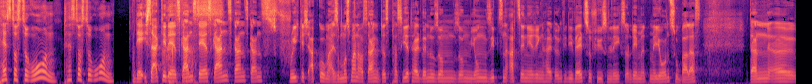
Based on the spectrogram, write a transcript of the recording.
Testosteron, Testosteron. Der, ich sag dir, der Ach, ist ganz, was? der ist ganz, ganz, ganz freakig abgehoben. Also muss man auch sagen, das passiert halt, wenn du so einem, so einem jungen 17-, 18-Jährigen halt irgendwie die Welt zu Füßen legst und dem mit Millionen zuballerst. Dann, äh,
